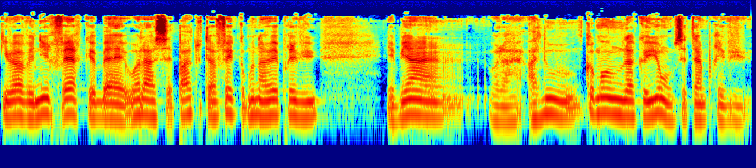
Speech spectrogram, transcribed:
qui va venir faire que ben voilà, c'est pas tout à fait comme on avait prévu. Eh bien, voilà, à nous, comment nous l'accueillons cet imprévu.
